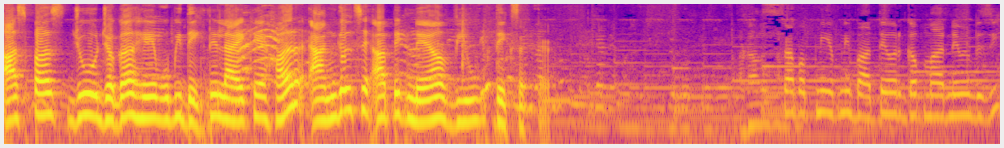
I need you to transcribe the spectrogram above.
आसपास जो जगह है वो भी देखने लायक है। हर एंगल से आप एक नया व्यू देख सकते हैं। सब अपनी अपनी बातें और गप मारने में बिज़ी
